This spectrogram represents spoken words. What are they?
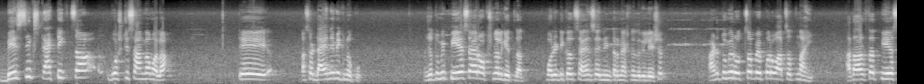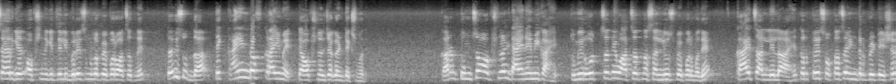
बेसिक स्टॅटिकचा गोष्टी सांगा मला. ते असं डायनेमिक नको. म्हणजे तुम्ही P S I R optional घेतलात political science and international relation आणि तुम्ही रोजचा पेपर वाचत नाही. आता अर्थात पी एस आय आर घे ऑप्शन घेतलेली बरेच मुलं पेपर वाचत नाहीत. तरी सुद्धा ते काइंड ऑफ क्राईम आहे त्या ऑप्शनलच्या कंटेक्समध्ये कारण तुमचं ऑप्शनल डायनॅमिक आहे. तुम्ही रोजचं ते वाचत नसाल न्यूजपेपरमध्ये काय चाललेलं आहे तर ते स्वतःचं इंटरप्रिटेशन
